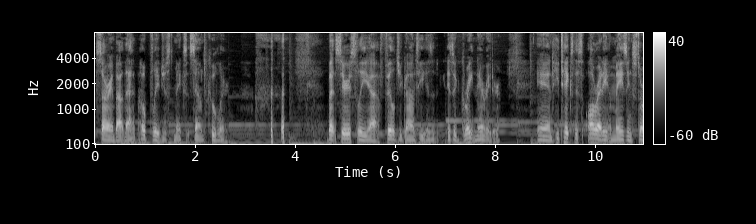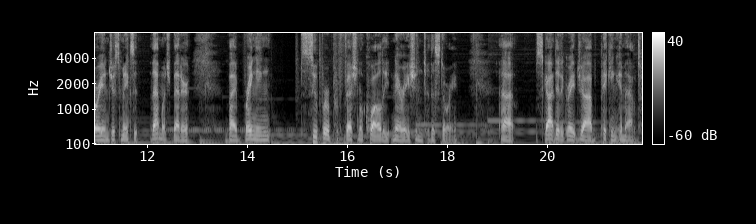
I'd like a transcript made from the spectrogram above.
Sorry about that. Hopefully, it just makes it sound cooler. but seriously, uh, Phil Gigante is is a great narrator, and he takes this already amazing story and just makes it that much better by bringing super professional quality narration to the story. Uh, Scott did a great job picking him out.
